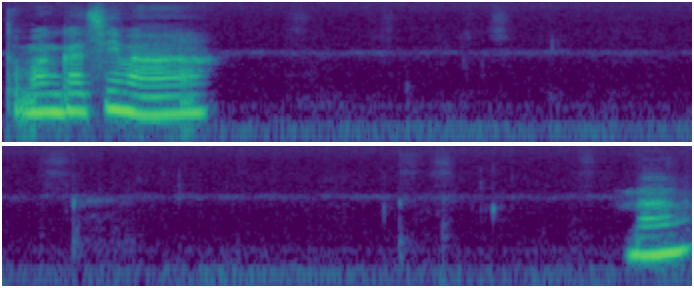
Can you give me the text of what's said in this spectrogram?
도망가지 마. 망.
